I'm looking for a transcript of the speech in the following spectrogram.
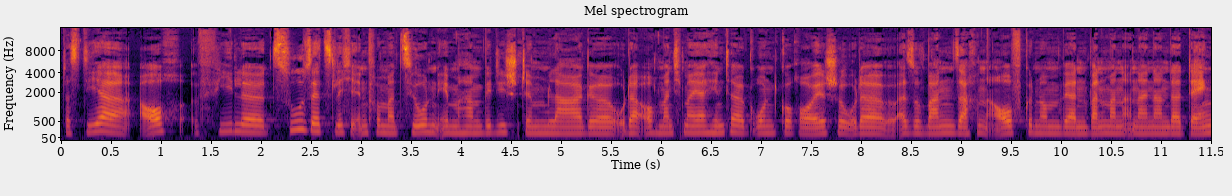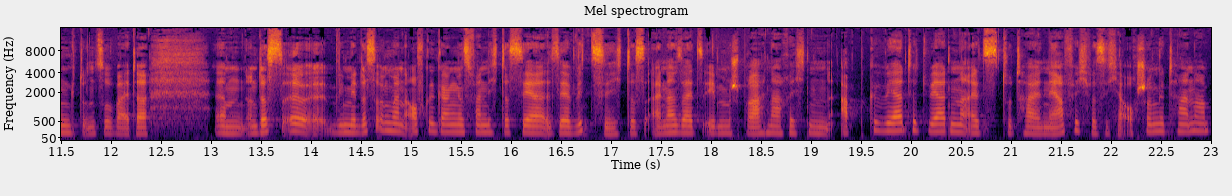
dass die ja auch viele zusätzliche Informationen eben haben, wie die Stimmlage oder auch manchmal ja Hintergrundgeräusche oder also wann Sachen aufgenommen werden, wann man aneinander denkt und so weiter. Ähm, und das, äh, wie mir das irgendwann aufgegangen ist, fand ich das sehr, sehr witzig, dass einerseits eben Sprachnachrichten abgewertet werden als total nervig, was ich ja auch schon getan habe.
